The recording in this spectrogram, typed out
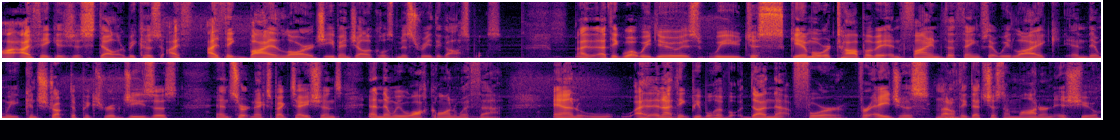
I, I think is just stellar because I th- I think by and large evangelicals misread the gospels. I, I think what we do is we just skim over top of it and find the things that we like, and then we construct a picture of Jesus and certain expectations, and then we walk on with that. And w- I, and I think people have done that for for ages. I don't mm-hmm. think that's just a modern issue.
